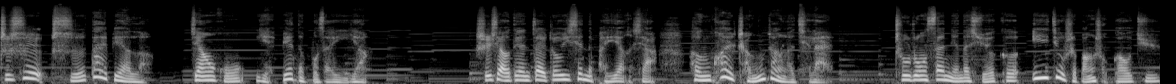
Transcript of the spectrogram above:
只是时代变了，江湖也变得不再一样。石小店在周一仙的培养下，很快成长了起来。初中三年的学科依旧是榜首高居。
